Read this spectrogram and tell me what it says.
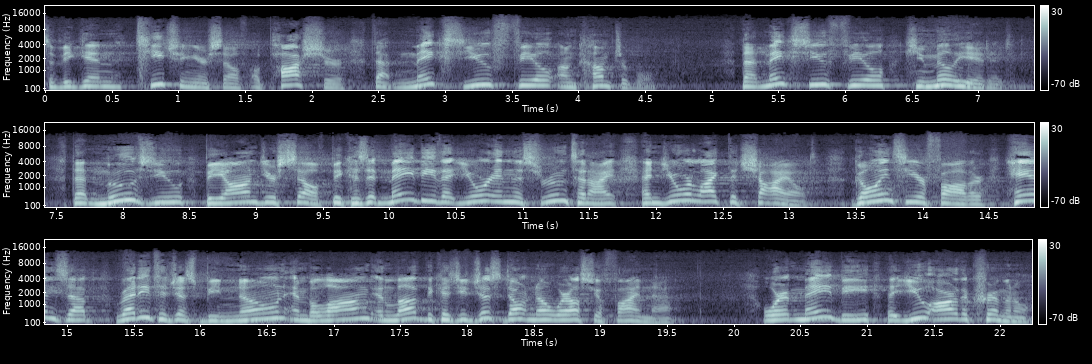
to begin teaching yourself a posture that makes you feel uncomfortable, that makes you feel humiliated, that moves you beyond yourself. Because it may be that you're in this room tonight and you're like the child going to your father, hands up, ready to just be known and belonged and loved because you just don't know where else you'll find that. Or it may be that you are the criminal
